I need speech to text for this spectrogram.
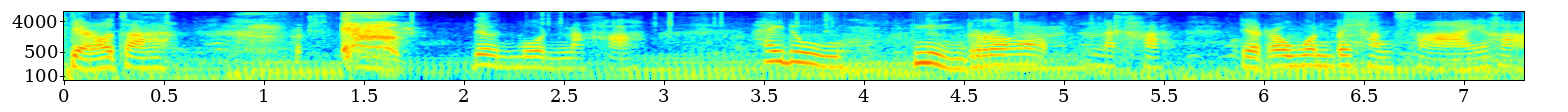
เดี๋ยวเราจะเดินวนนะคะ ให้ดูหนึ่งรอบนะคะ เดี๋ยวเราวนไปทางซ้ายค่ะ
